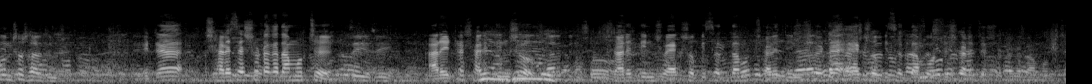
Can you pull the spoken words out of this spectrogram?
তিনশো সাড়ে তিনশো। এটা সাড়ে চারশো টাকা দাম হচ্ছে? আর এটা সাড়ে তিনশো? সাড়ে তিনশো একশো পিসের দাম সাড়ে তিনশো এটা একশো পিসের দাম হচ্ছে সাড়ে চারশো টাকা দাম হচ্ছে।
